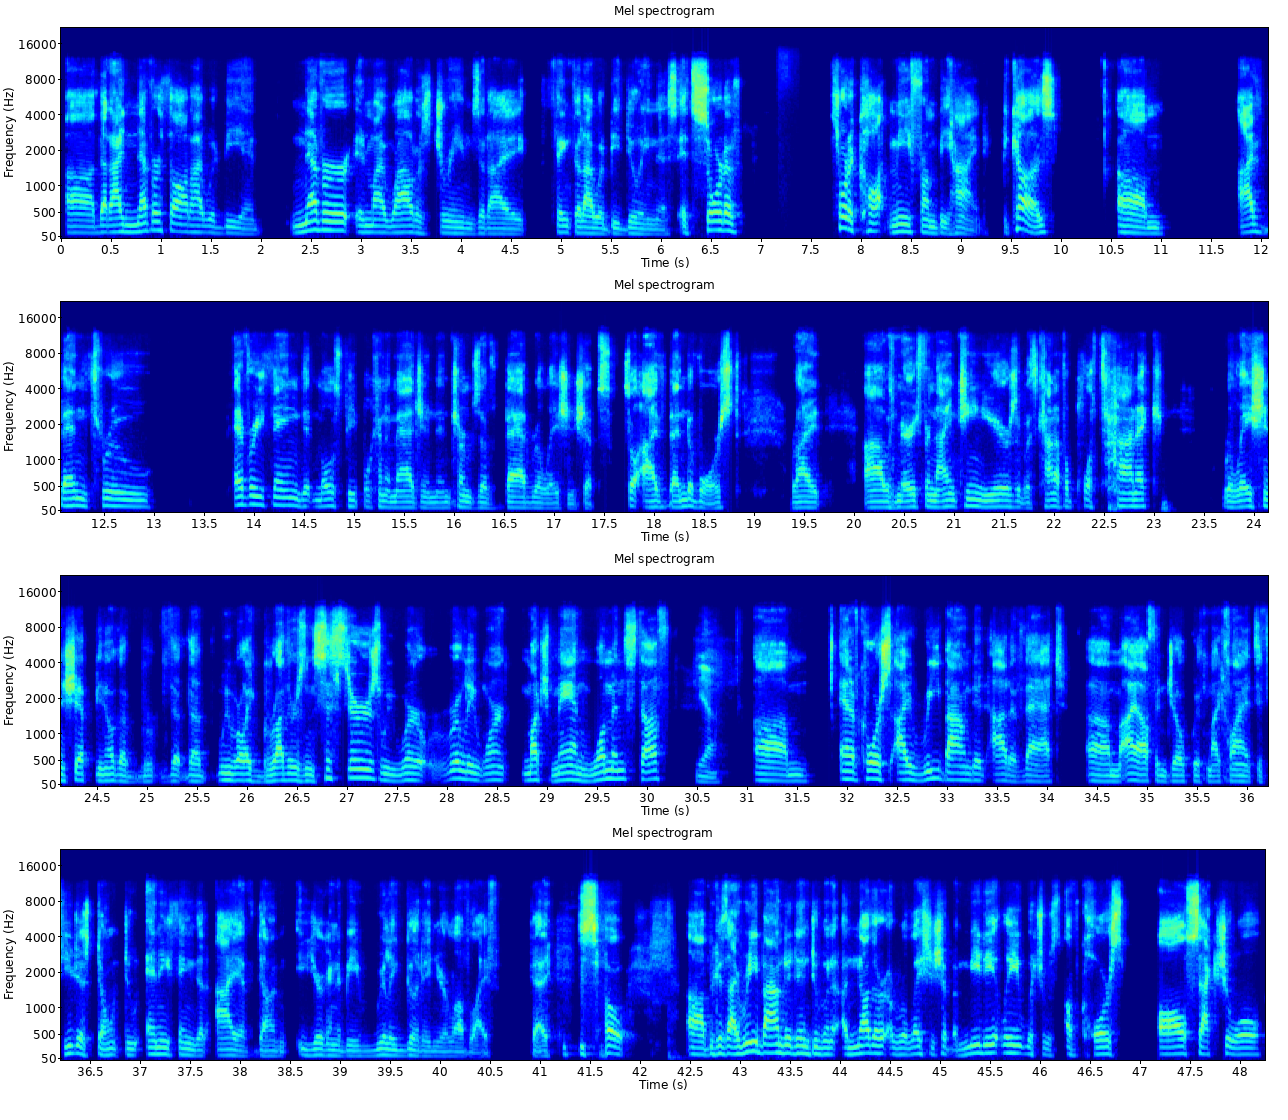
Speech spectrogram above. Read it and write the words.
uh, that I never thought I would be in never in my wildest dreams that I think that I would be doing this. It's sort of sort of caught me from behind because um, I've been through everything that most people can imagine in terms of bad relationships. So I've been divorced, right? I was married for 19 years. It was kind of a platonic relationship. You know, the, the, the we were like brothers and sisters. We were really weren't much man woman stuff. Yeah. Um, and of course, I rebounded out of that. Um, I often joke with my clients if you just don't do anything that I have done, you're going to be really good in your love life. Okay. so, uh, because I rebounded into an, another a relationship immediately, which was, of course, all sexual,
